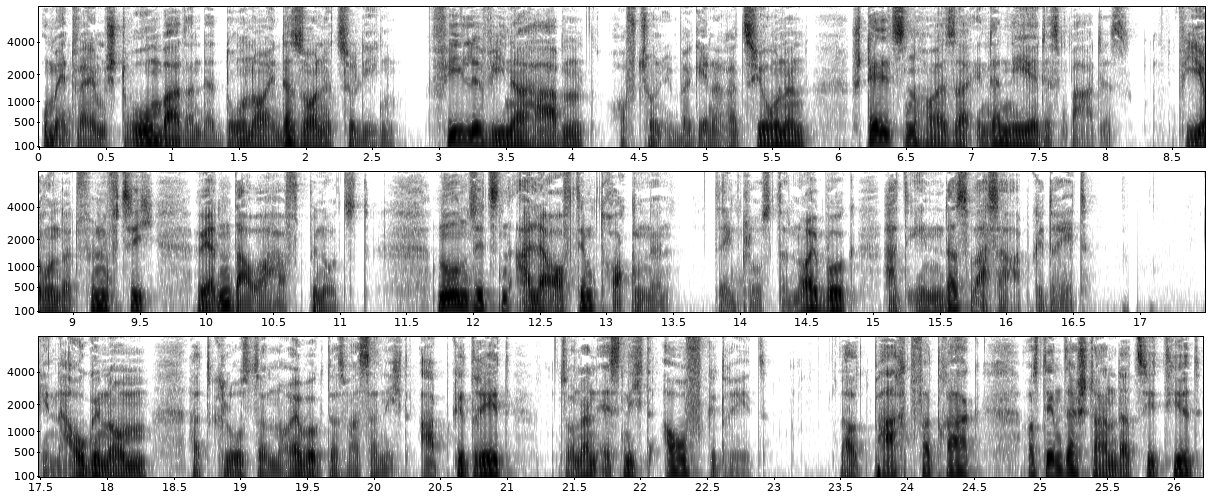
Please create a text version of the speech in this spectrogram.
um etwa im Strombad an der Donau in der Sonne zu liegen. Viele Wiener haben, oft schon über Generationen, Stelzenhäuser in der Nähe des Bades. 450 werden dauerhaft benutzt. Nun sitzen alle auf dem Trockenen, denn Kloster Neuburg hat ihnen das Wasser abgedreht. Genau genommen hat Kloster Neuburg das Wasser nicht abgedreht, sondern es nicht aufgedreht. Laut Pachtvertrag, aus dem der Standard zitiert,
